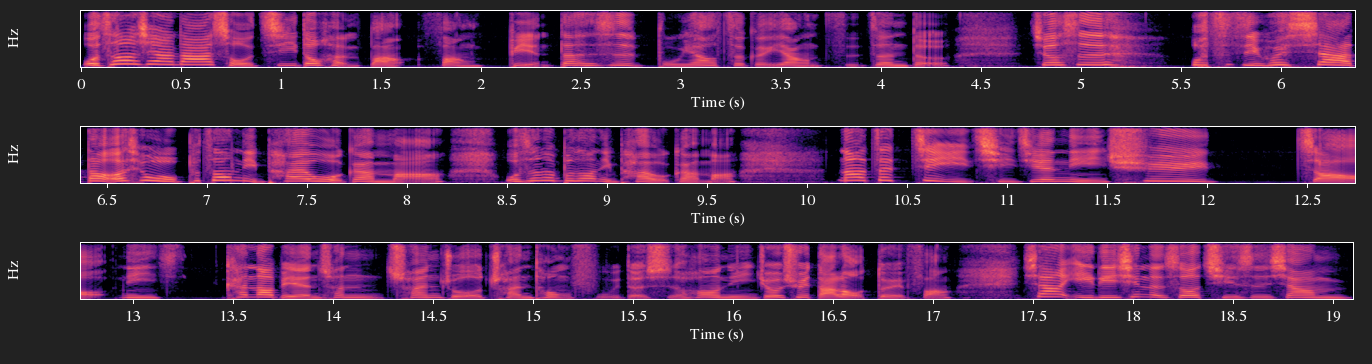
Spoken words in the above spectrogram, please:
我知道现在大家手机都很方方便，但是不要这个样子，真的就是。我自己会吓到，而且我不知道你拍我干嘛，我真的不知道你拍我干嘛。那在记忆期间，你去找你看到别人穿穿着传统服的时候，你就去打扰对方。像以离性的时候，其实像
